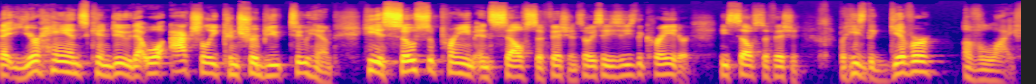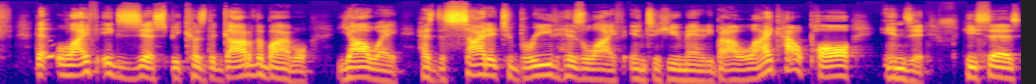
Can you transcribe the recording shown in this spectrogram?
that your hands can do that will actually contribute to him. He is so supreme and self sufficient. So he says he's the creator, he's self sufficient, but he's the giver of life. That life exists because the God of the Bible Yahweh has decided to breathe his life into humanity. But I like how Paul ends it. He says,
